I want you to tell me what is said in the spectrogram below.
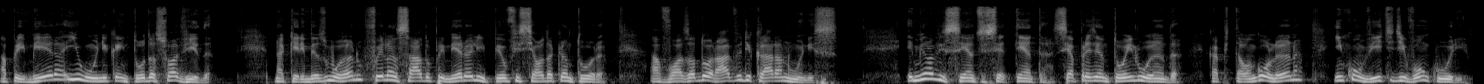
a primeira e única em toda a sua vida. Naquele mesmo ano, foi lançado o primeiro LP oficial da cantora, A Voz Adorável de Clara Nunes. Em 1970, se apresentou em Luanda, capital angolana, em convite de Von Cury.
